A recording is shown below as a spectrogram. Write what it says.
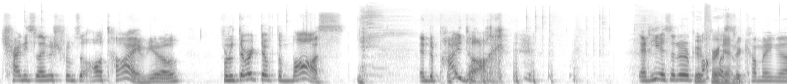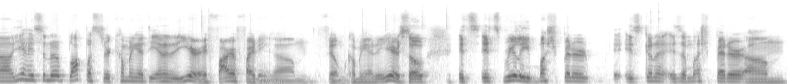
Chinese language films of all time. You know, from the director of The Moss and The Pye-Dog. And he has another Good blockbuster coming. Uh, yeah, he has another blockbuster coming at the end of the year, a firefighting um film coming at the end of the year. So it's it's really much better. It's gonna is a much better um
